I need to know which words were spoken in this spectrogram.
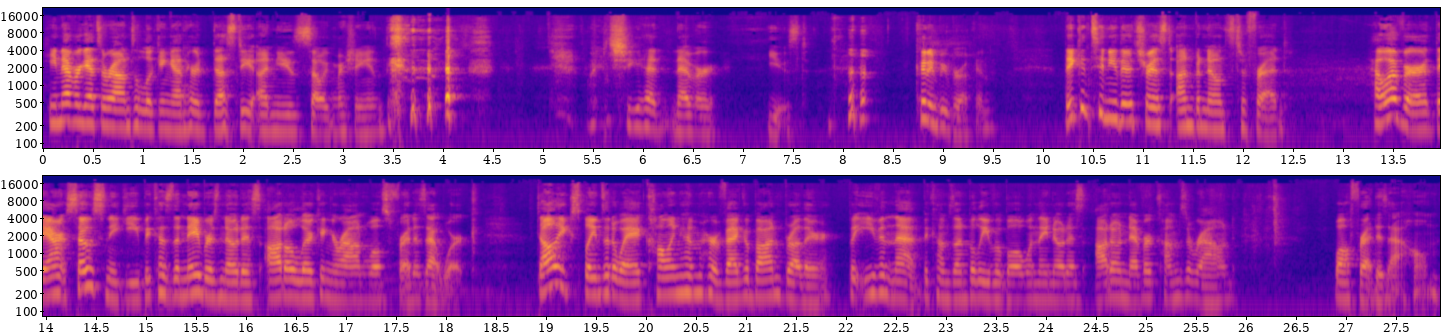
he never gets around to looking at her dusty unused sewing machine which she had never used. Couldn't be broken. They continue their tryst unbeknownst to Fred. However, they aren't so sneaky because the neighbors notice Otto lurking around whilst Fred is at work. Dolly explains it away, calling him her vagabond brother, but even that becomes unbelievable when they notice Otto never comes around while Fred is at home.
